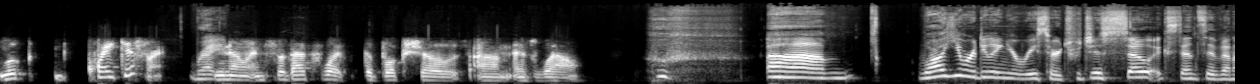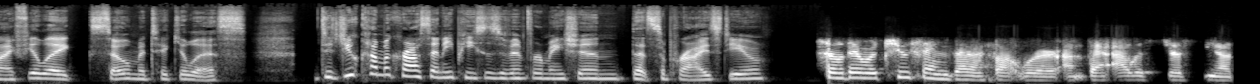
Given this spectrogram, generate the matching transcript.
look quite different. Right. You know, and so that's what the book shows um, as well. um, while you were doing your research, which is so extensive and I feel like so meticulous, did you come across any pieces of information that surprised you? So there were two things that I thought were um, that I was just you know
